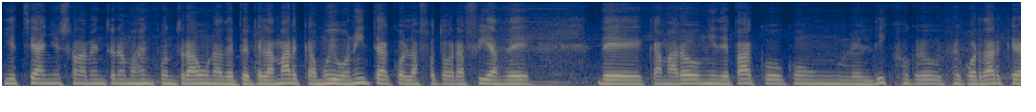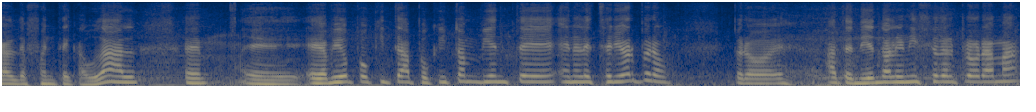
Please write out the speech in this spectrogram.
y este año solamente nos hemos encontrado una de Pepe Lamarca muy bonita con las fotografías de, de Camarón y de Paco con el disco, creo recordar que era el de Fuente Caudal. Eh, eh, ha habido poquita, poquito ambiente en el exterior, pero, pero eh, atendiendo al inicio del programa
